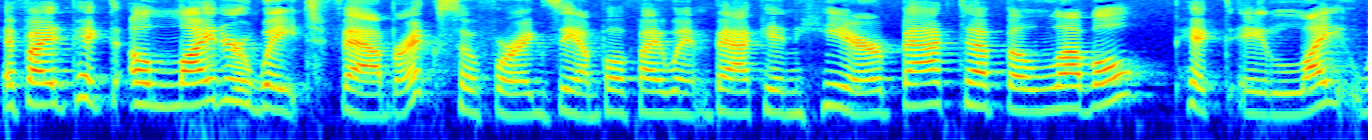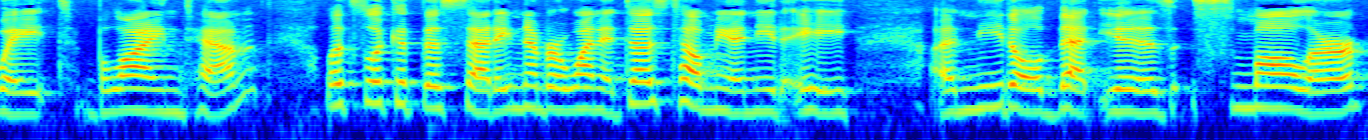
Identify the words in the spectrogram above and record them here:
If I had picked a lighter weight fabric, so for example, if I went back in here, backed up a level, picked a lightweight blind hem, let's look at this setting. Number one, it does tell me I need a a needle that is smaller.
